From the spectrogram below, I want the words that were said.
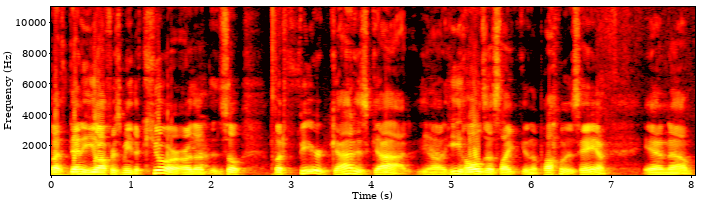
but then he offers me the cure or the so. But fear, God is God. You know, He holds us like in the palm of His hand, and um,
